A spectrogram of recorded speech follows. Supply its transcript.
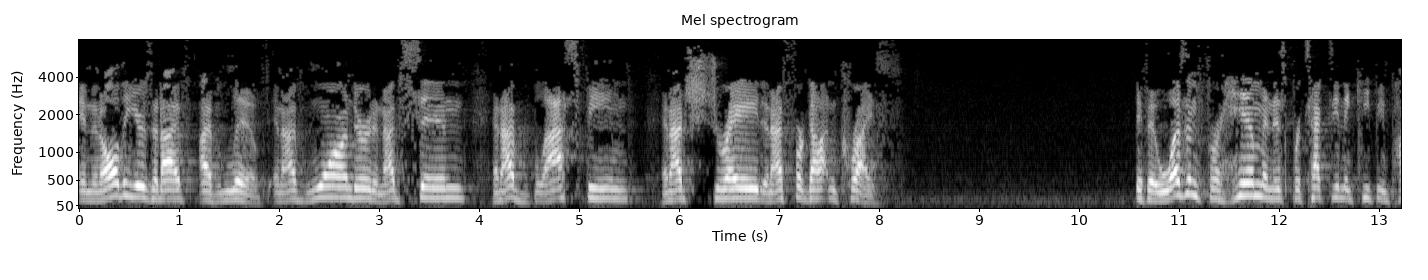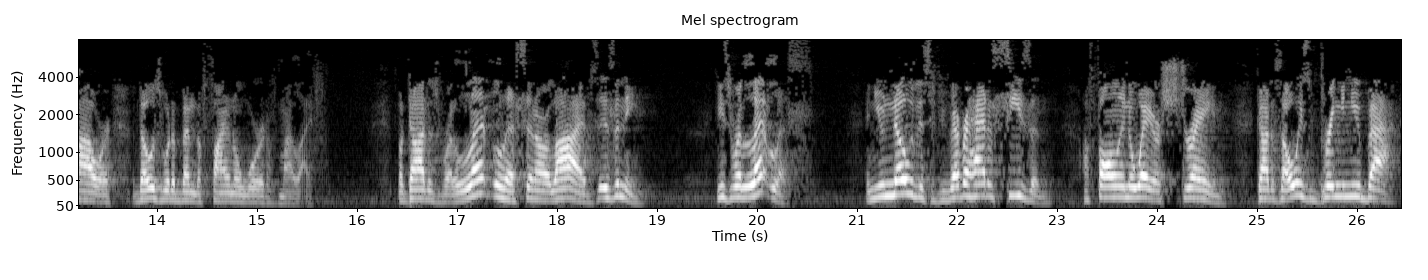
and in all the years that I've, I've lived, and I've wandered, and I've sinned, and I've blasphemed, and I've strayed, and I've forgotten Christ, if it wasn't for Him and His protecting and keeping power, those would have been the final word of my life. But God is relentless in our lives, isn't He? He's relentless. And you know this if you've ever had a season of falling away or straying. God is always bringing you back.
